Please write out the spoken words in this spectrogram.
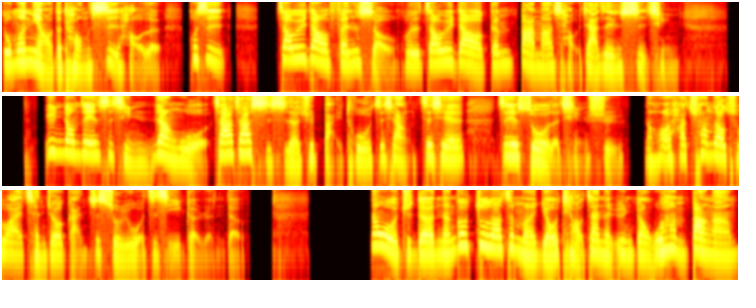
多么鸟的同事，好了，或是遭遇到分手，或者遭遇到跟爸妈吵架这件事情，运动这件事情让我扎扎实实的去摆脱这项这些这些所有的情绪。然后他创造出来成就感是属于我自己一个人的。那我觉得能够做到这么有挑战的运动，我很棒啊！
